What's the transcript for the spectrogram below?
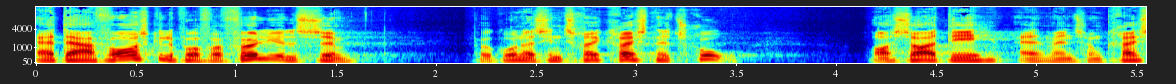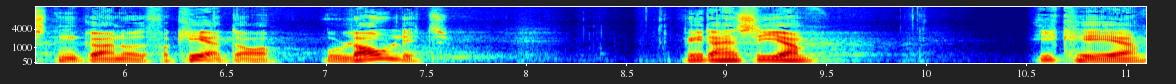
at der er forskel på forfølgelse på grund af sin tre kristne tro, og så er det, at man som kristen gør noget forkert og ulovligt. Peter han siger, I kære,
